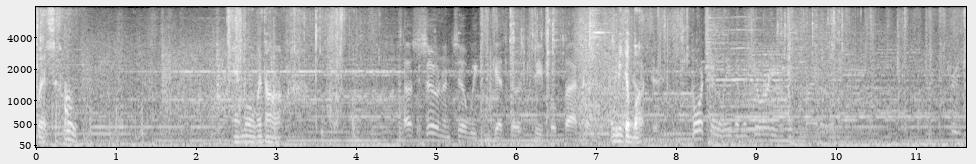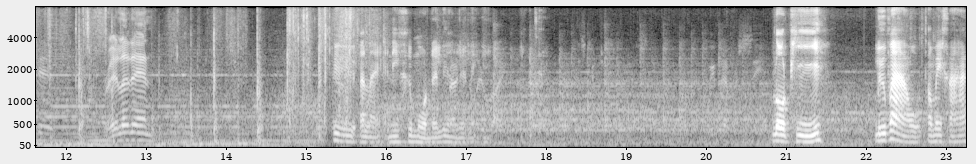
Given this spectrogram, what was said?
ระเบิดสักลูกแอมโมไม่ต้องหรอก How soon until we can get those people back up? มันมีแต่บอท Fortunately, the majority was minors. Truth is, Reel it in. คืออะไร อันนี้คือโหมดในเรื่องเลยอะไรเงี้ยโหลดผี หรือเปล่าทำไมค้าง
